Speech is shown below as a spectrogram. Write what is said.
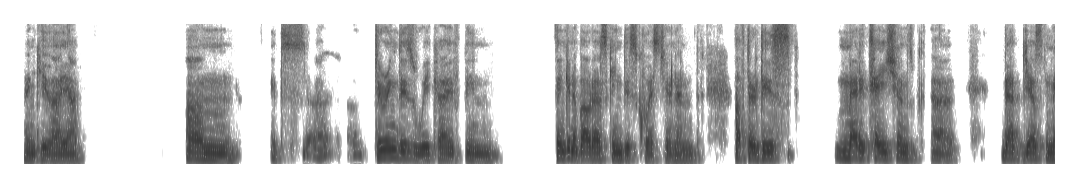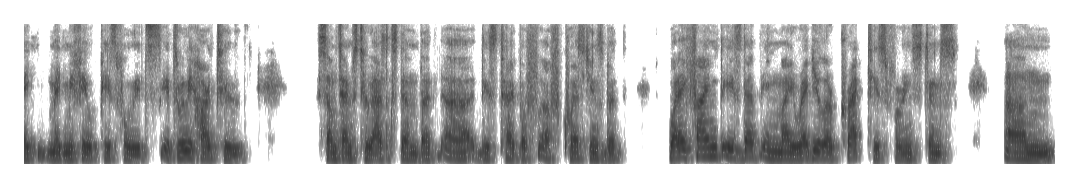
Thank you, Ayya. Um, it's uh, during this week I've been thinking about asking this question, and after these meditations uh, that just make make me feel peaceful, it's it's really hard to sometimes to ask them, but uh, this type of of questions. But what I find is that in my regular practice, for instance, um,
